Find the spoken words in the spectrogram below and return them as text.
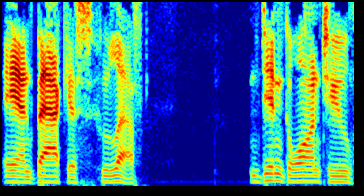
and Backes, who left, didn't go on to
